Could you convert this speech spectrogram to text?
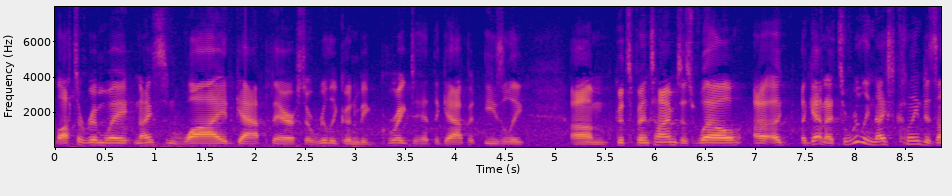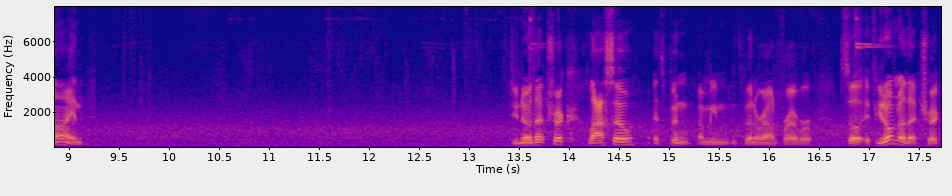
Lots of rim weight, nice and wide gap there. So really going to be great to hit the gap easily. Um, good spin times as well. Uh, again, it's a really nice, clean design. Do you know that trick, lasso? It's been, I mean, it's been around forever. So if you don't know that trick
